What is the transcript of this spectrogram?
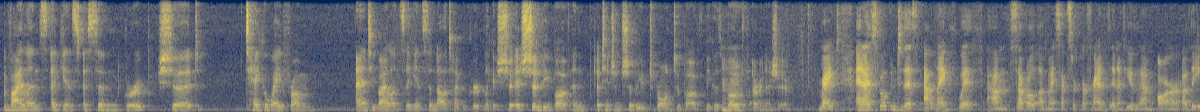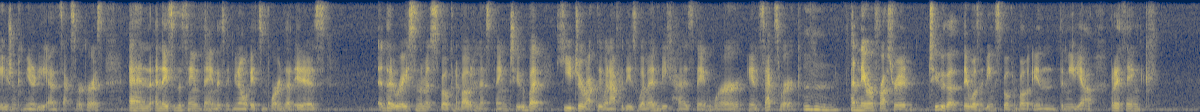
violence against a certain group should take away from anti violence against another type of group. Like it should it should be both and attention should be drawn to both because Mhm. both are an issue. Right. And I've spoken to this at length with um, several of my sex worker friends, and a few of them are of the Asian community and sex workers. And, and they said the same thing. They said, you know, it's important that it is, that racism is spoken about in this thing too, but he directly went after these women because they were in sex work. Mm-hmm. And they were frustrated too that it wasn't being spoken about in the media. But I think.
